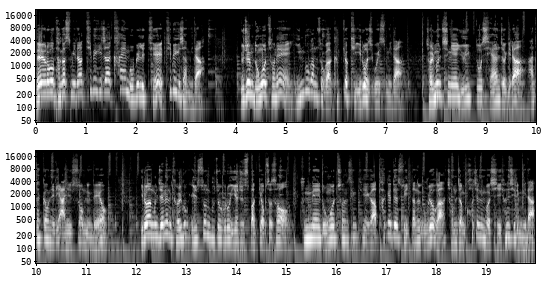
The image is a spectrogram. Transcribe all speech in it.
네, 여러분 반갑습니다. TV기자 카엔 모빌리티의 TV기자입니다. 요즘 농어촌의 인구 감소가 급격히 이루어지고 있습니다. 젊은 층의 유입도 제한적이라 안타까운 일이 아닐 수 없는데요. 이러한 문제는 결국 일손 부족으로 이어질 수밖에 없어서 국내 농어촌 생태계가 파괴될 수 있다는 우려가 점점 커지는 것이 현실입니다.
